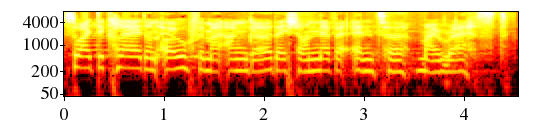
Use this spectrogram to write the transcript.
So I declared on oath in my anger, they shall never enter my rest.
